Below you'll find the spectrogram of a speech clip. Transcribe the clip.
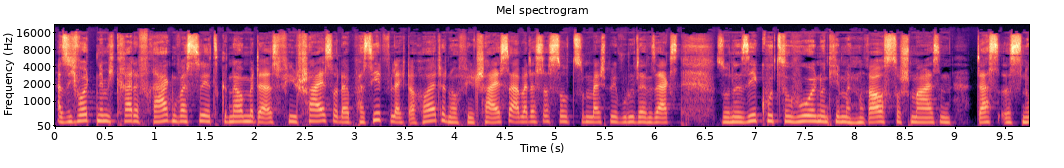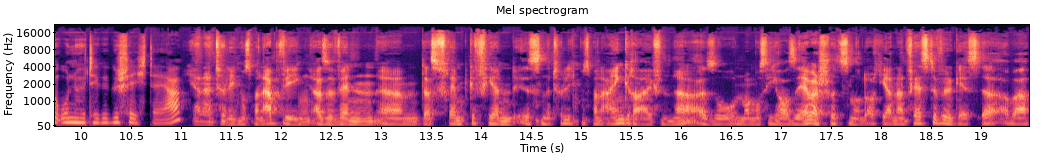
also ich wollte nämlich gerade fragen, was du jetzt genau mit da ist viel Scheiße oder passiert vielleicht auch heute noch viel Scheiße, aber das ist so zum Beispiel, wo du dann sagst, so eine Seko zu holen und jemanden rauszuschmeißen, das ist eine unnötige Geschichte, ja? Ja, natürlich muss man abwägen. Also wenn ähm, das fremdgefährdend ist, natürlich muss man eingreifen. Ne? Also und man muss sich auch selber schützen und auch die anderen Festivalgäste. Aber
